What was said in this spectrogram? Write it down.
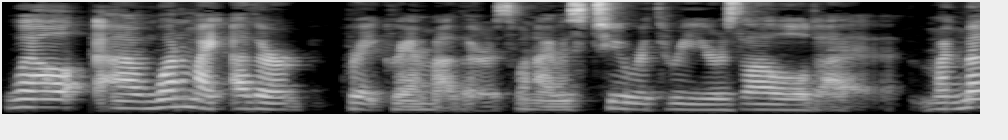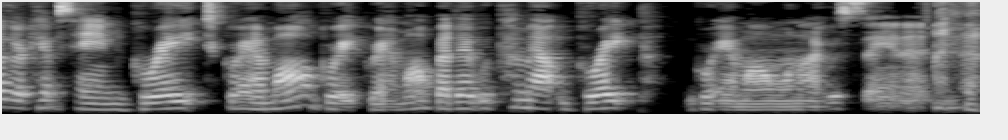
Well, uh, one of my other great grandmothers, when I was two or three years old, I, my mother kept saying great grandma, great grandma, but it would come out grape grandma when I was saying it.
